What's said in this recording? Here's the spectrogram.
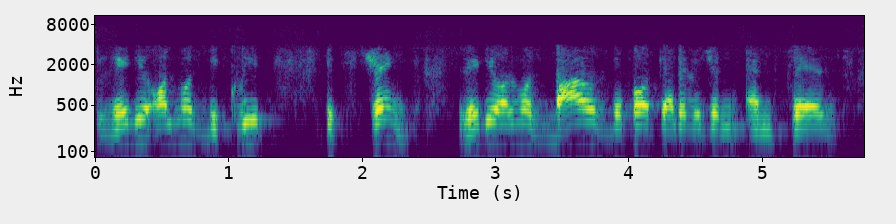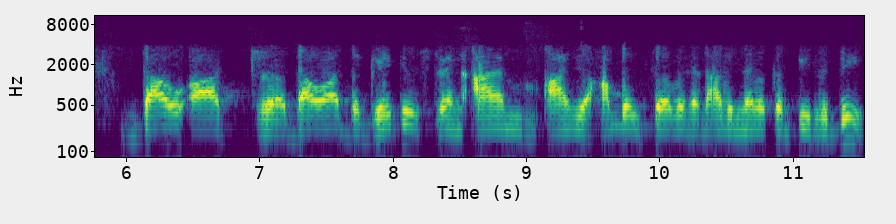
radio almost bequeaths its strength. Radio almost bows before television and says, "Thou art, uh, thou art the greatest, and I am, I am your humble servant, and I will never compete with thee."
